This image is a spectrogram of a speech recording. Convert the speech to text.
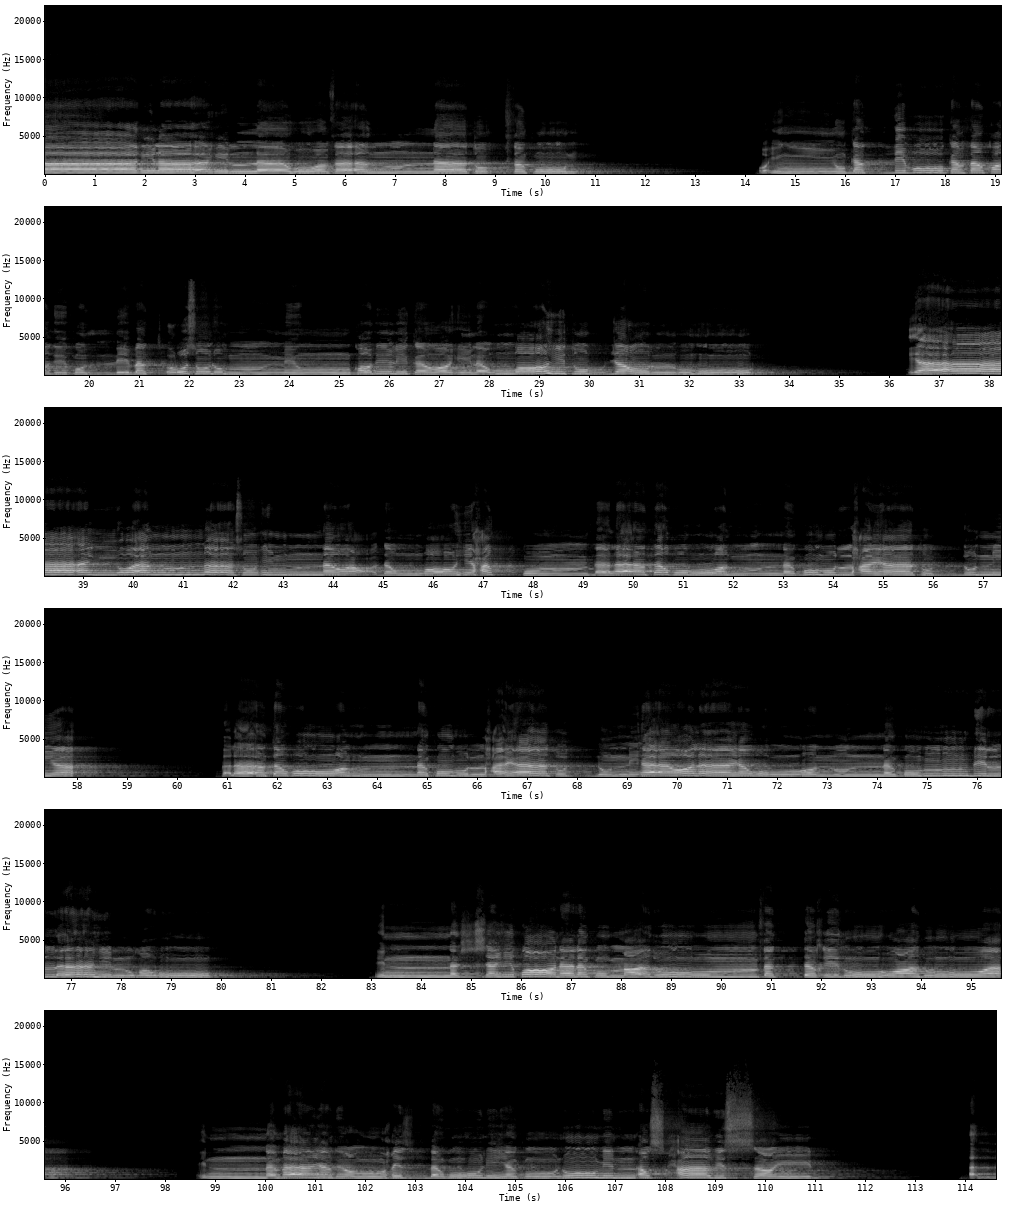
إله إلا هو فأنا تؤفكون. وإن يكذبوك فقد كذبت رسل من قبلك وإلى الله ترجع الأمور. يا فلا تغرنكم الحياة الدنيا فلا تغرنكم الحياة الدنيا الشيطان لكم عدو فاتخذوه عدوا. إنما يدعو حزبه ليكونوا من أصحاب السعير.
